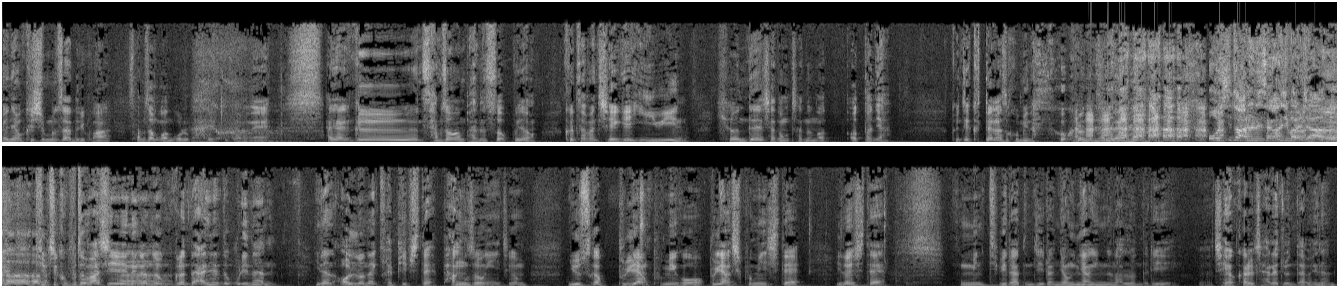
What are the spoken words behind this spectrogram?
왜냐면 그 신문사들이 광- 삼성 광고를 받고 있기 때문에. 그러니까 그 삼성은 받을 수 없고요. 그렇다면 제게 2위인 현대 자동차는 어, 떠냐그 이제 그때 가서 고민하려고 그러는 건데. 오지도 않은 이상 하지 말자. 김치국부터 마시는 건 좀 그런데 아니 우리는 이런 언론의 결핍 시대, 방송이 지금 뉴스가 불량품이고 불량식품인 시대 이런 시대 국민 TV라든지 이런 역량 있는 언론들이 제 역할을 잘해준다면은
